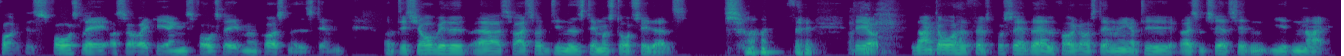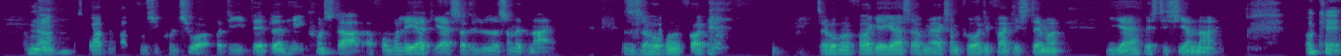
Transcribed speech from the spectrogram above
folkets forslag, og så regeringens forslag, man kan også nedstemme. Og det sjove ved det er, at Schweiz, de nedstemmer stort set alt. Så det er langt over 90 procent af alle folkeafstemninger, det resulterer til den, i et nej. Nå. Det skabt en ret pudsig kultur, fordi det er blevet en helt kunstart at formulere et ja, så det lyder som et nej. Altså, så håber man folk, så håber man folk ikke er så opmærksom på, at de faktisk stemmer ja, hvis de siger nej. Okay.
